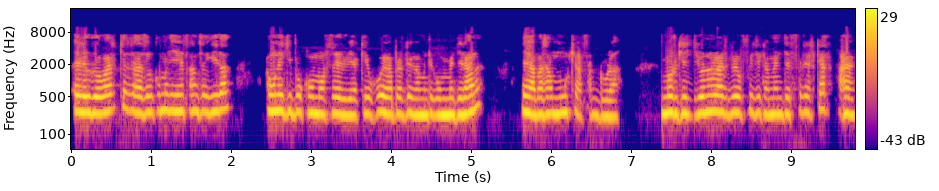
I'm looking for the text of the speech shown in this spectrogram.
el Eurobasket, las dos competiciones tan seguidas, a un equipo como Serbia, que juega prácticamente con veteranas, le ha pasado mucha factura. Porque yo no las veo físicamente frescas. Ah,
